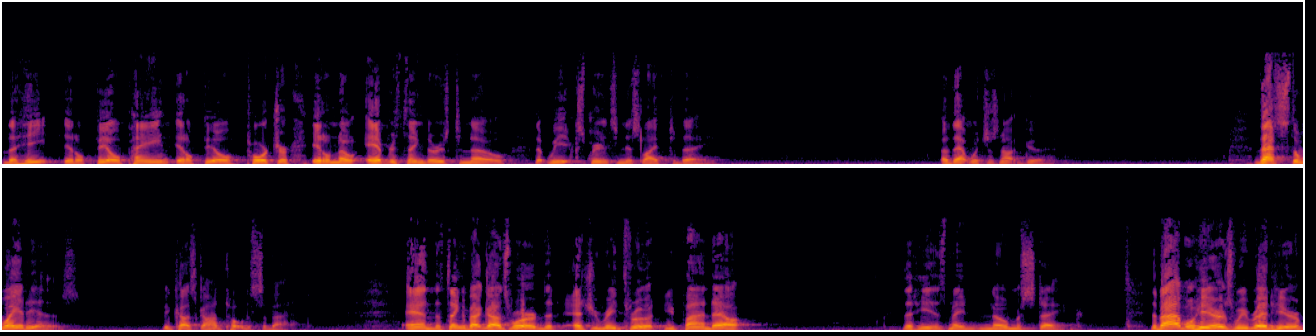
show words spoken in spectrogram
the heat, it'll feel pain, it'll feel torture, it'll know everything there is to know that we experience in this life today of that which is not good. That's the way it is because God told us about it. And the thing about God's Word that as you read through it, you find out that He has made no mistake. The Bible here, as we read here,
